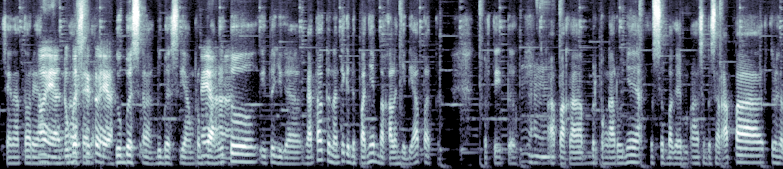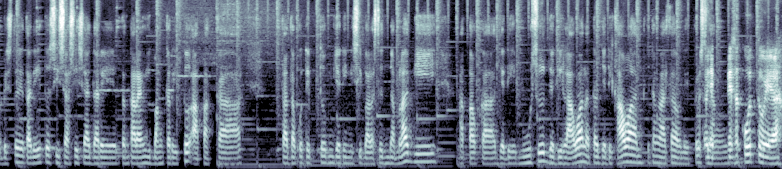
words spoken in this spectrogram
Senator yang oh ya, ah, dubes sen- itu ya. Dubes, ah, dubes yang perempuan Iya. itu, itu juga nggak tahu tuh nanti ke depannya bakalan jadi apa tuh, seperti itu. Mhm. Apakah berpengaruhnya sebagai ah, sebesar apa? Terus habis itu ya tadi itu sisa-sisa dari tentara yang di bunker itu, apakah tanda kutip itu menjadi misi balas dendam lagi, ataukah jadi musuh, jadi lawan atau jadi kawan? Kita nggak tahu nih. Terus Oh, yang Jadi sekutu ya.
